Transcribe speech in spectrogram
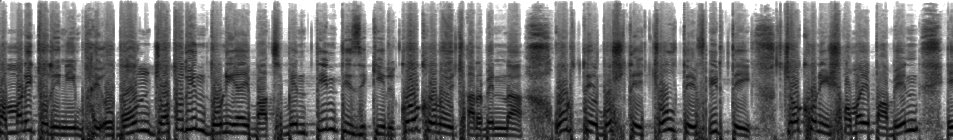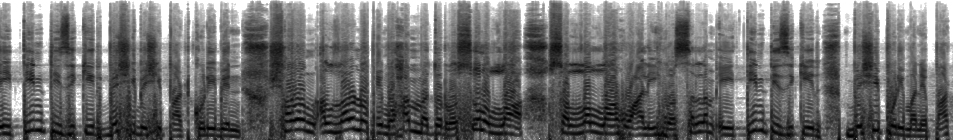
সম্মানিত দিনী ভাই ও বোন, যতদিন দুনিয়ায় বাঁচবেন, তিনটি জিকির কখনোই ছাড়বেন না। উঠতে, বসতে, চলতে, ফিরতে, যখনই সময় পাবেন, এই তিনটি জিকির বেশি বেশি পাঠ করিবেন। স্বয়ং আল্লাহর নবী মোহাম্মদুর রসুল্লাহ সাল্লাহ আলী ওয়াসাল্লাম এই তিনটি জিকির বেশি পরিমাণে পাঠ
